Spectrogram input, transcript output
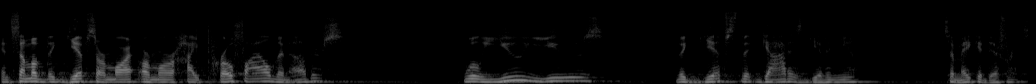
And some of the gifts are more, are more high profile than others. Will you use the gifts that God has given you to make a difference?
